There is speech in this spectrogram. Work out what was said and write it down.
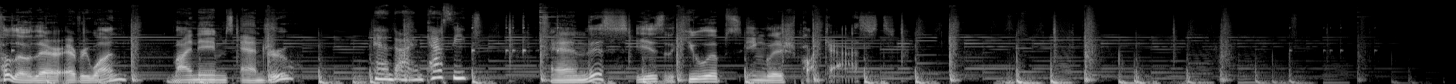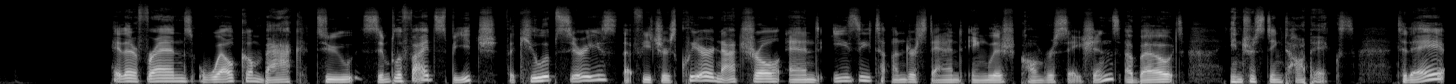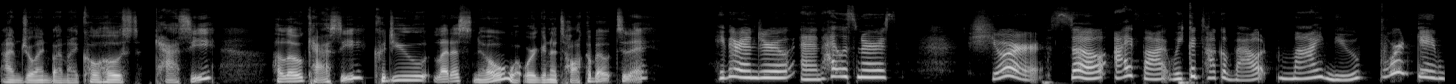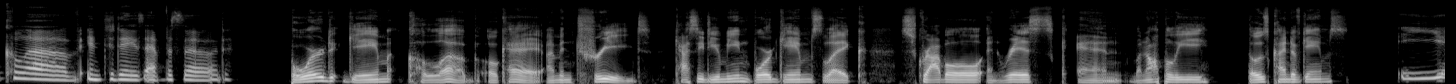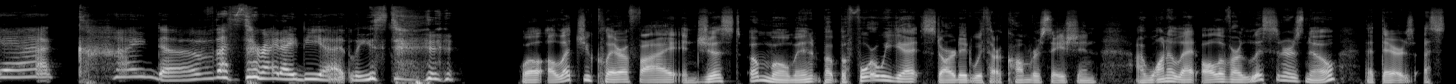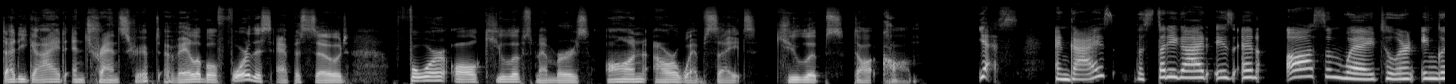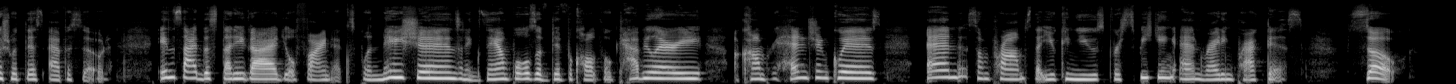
Hello there, everyone. My name's Andrew. And I'm Kassy. And this is the Culips English Podcast. Hey there, friends. Welcome back to Simplified Speech, the Culips series that features clear, natural, and easy to understand English conversations about interesting topics. Today, I'm joined by my co host, Kassy. Hello, Kassy. Could you let us know what we're going to talk about today? Hey there, Andrew, and hi, listeners. Sure. So I thought we could talk about my new board game club in today's episode. Board game club. Okay, I'm intrigued. Kassy, do you mean board games like Scrabble and Risk and Monopoly? Those kind of games? Yeah, kind of. That's the right idea, at least. Well, I'll let you clarify in just a moment, but before we get started with our conversation, I want to let all of our listeners know that there's a study guide and transcript available for this episode for all Culips members on our website, culips.com. yes. And guys, the study guide is an awesome way to learn English with this episode. Inside the study guide, you'll find explanations and examples of difficult vocabulary, a comprehension quiz, and some prompts that you can use for speaking and writing practice. So,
